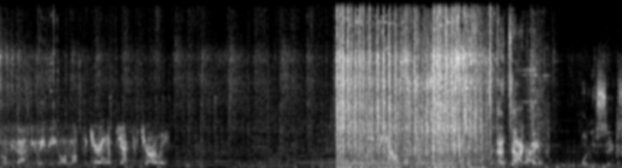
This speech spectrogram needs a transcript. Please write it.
Copy that. UAV online. Securing objective Charlie. We're losing Alpha. We're taking Attack Charlie. me! On your six.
